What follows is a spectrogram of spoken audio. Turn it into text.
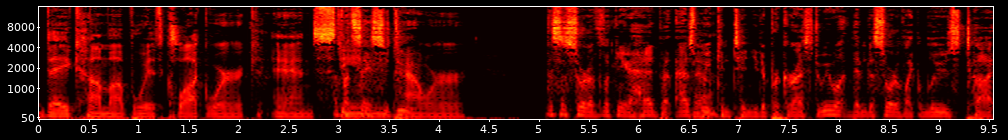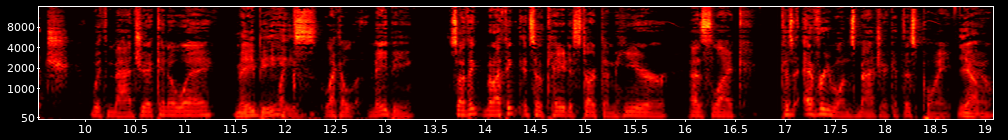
they come up with clockwork and steam say, so do- power. This is sort of looking ahead, but as we continue to progress, do we want them to sort of like lose touch with magic in a way? Maybe like like a maybe. So I think, but I think it's okay to start them here as like because everyone's magic at this point. Yeah. you know?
